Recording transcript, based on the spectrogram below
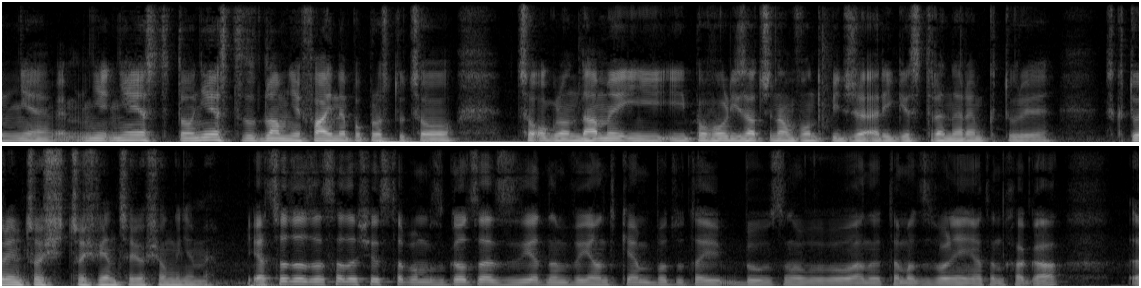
nie wiem, nie, nie, jest, to, nie jest to dla mnie fajne po prostu, co, co oglądamy i, i powoli zaczynam wątpić, że Erik jest trenerem, który, z którym coś, coś więcej osiągniemy. Ja co do zasady się z Tobą zgodzę z jednym wyjątkiem, bo tutaj był znowu wywołany temat zwolnienia ten Haga. Yy,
